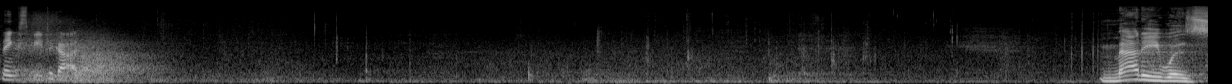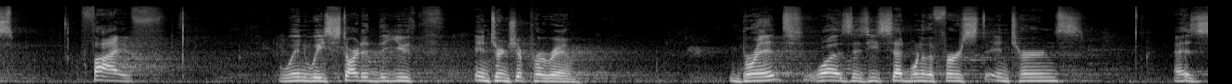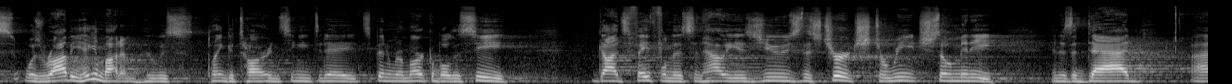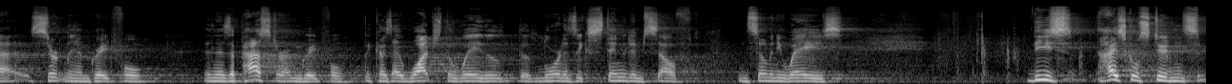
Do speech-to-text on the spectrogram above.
Thanks be to God. Maddie was five when we started the youth internship program. Brent was, as he said, one of the first interns, as was Robbie Higginbottom, who was playing guitar and singing today. It's been remarkable to see God's faithfulness and how He has used this church to reach so many. And as a dad, uh, certainly I'm grateful. And as a pastor, I'm grateful because I watched the way the, the Lord has extended Himself in so many ways. These high school students,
